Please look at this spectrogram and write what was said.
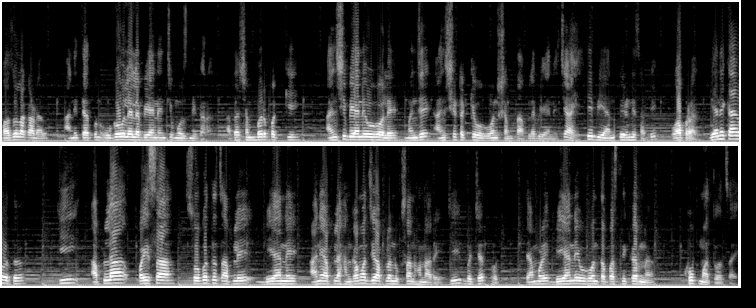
बाजूला काढाल आणि त्यातून उगवलेल्या बियाण्यांची मोजणी करा. आता शंभर पक्की ऐंशी बियाणे उगवले म्हणजे ऐंशी टक्के उगवण क्षमता आपल्या बियाण्याची आहे. ते बियाणं पेरणीसाठी वापरावे. याने काय होतं? की आपला पैसा सोबतच आपले बियाणे आणि आपल्या हंगामात जे आपलं नुकसान होणार आहे ती बचत होते. त्यामुळे बियाणे उगवण तपासणी करणं खूप महत्त्वाचं आहे.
